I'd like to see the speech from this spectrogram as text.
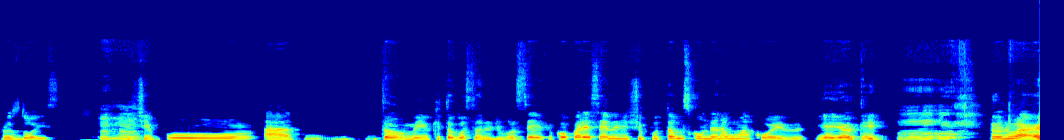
Pros dois. Uhum. De tipo, ah, tô meio que tô gostando de você. Ficou parecendo de tipo, estamos escondendo alguma coisa. E aí eu fiquei, Hum, tô no ar.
